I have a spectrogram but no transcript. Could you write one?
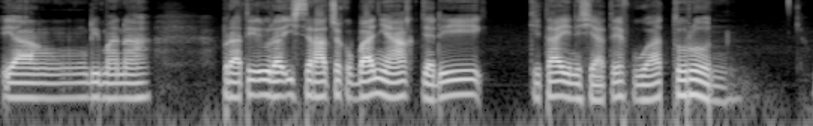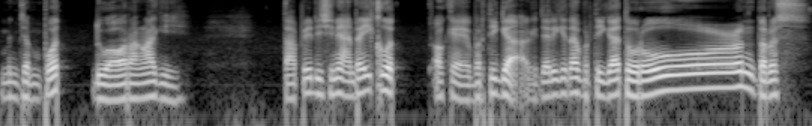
yang di mana berarti udah istirahat cukup banyak jadi kita inisiatif buat turun menjemput dua orang lagi. Tapi di sini Andre ikut. Oke, bertiga. Jadi kita bertiga turun terus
